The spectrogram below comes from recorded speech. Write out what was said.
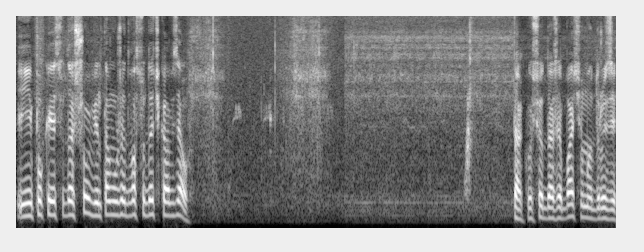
І поки я сюди йшов, він там уже два судачка взяв. Так, ось навіть бачимо, друзі,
